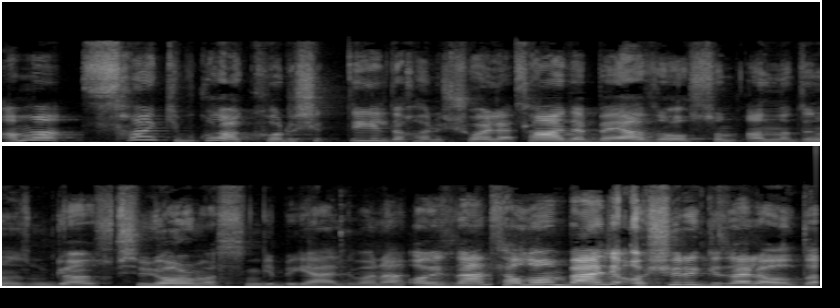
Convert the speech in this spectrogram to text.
Ama sanki bu kadar karışık değil de hani şöyle sade beyaz olsun. Anladınız mı? Göz yormasın gibi geldi bana. O yüzden salon bence aşırı güzel oldu.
